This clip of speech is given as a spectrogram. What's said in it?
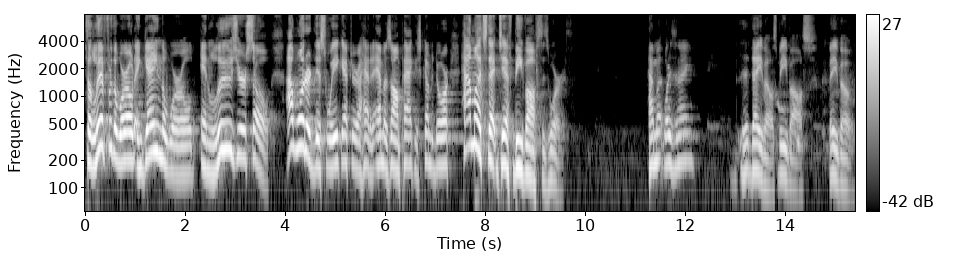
to live for the world and gain the world and lose your soul. I wondered this week after I had an Amazon package come to door, how much that Jeff Bezos is worth. How much, what is his name? Davos, Bezos, Bevo.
